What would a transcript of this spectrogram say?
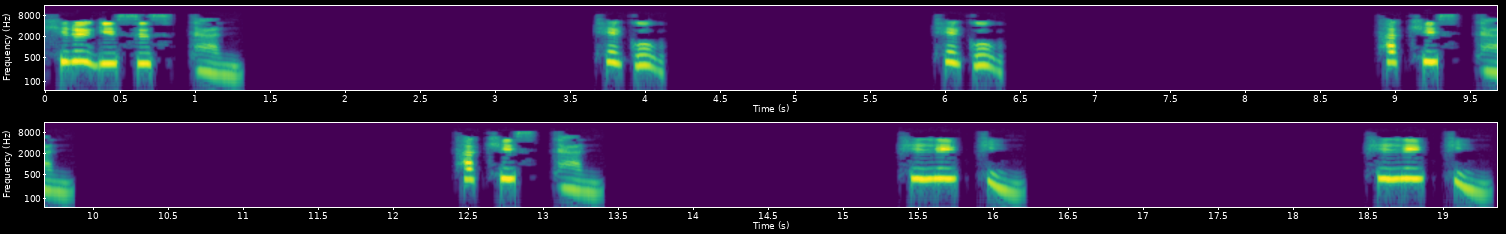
키르기스스탄. 태국. 태국. 파키스탄. 파키스탄. 필리핀. 필리핀.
